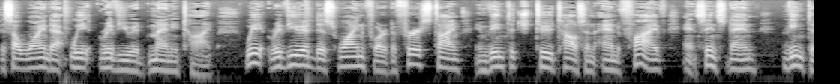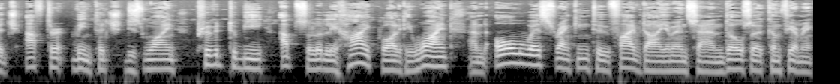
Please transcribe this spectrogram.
is a wine that we reviewed many times. We reviewed this wine for the first time in vintage 2005 and since then vintage after vintage, this wine proved to be absolutely high quality wine and always ranking to five diamonds and also confirming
